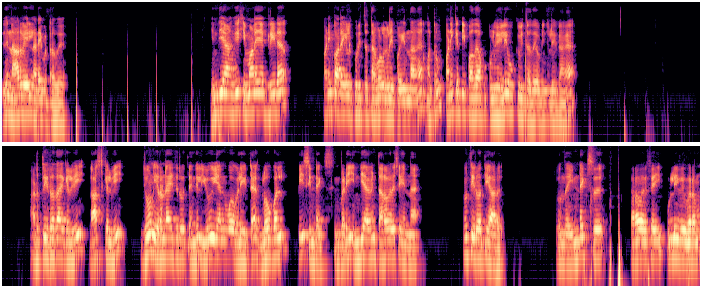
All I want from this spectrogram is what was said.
இது நார்வேயில் நடைபெற்றது. இந்தியா அங்கு ஹிமாலய கிரீட பனிப்பாறைகள் குறித்த தகவல்களை பகிர்ந்தாங்க மற்றும் பனிக்கட்டி பாதுகாப்பு கொள்கைகளை ஊக்குவித்தது அப்படின்னு சொல்லியிருக்காங்க. அடுத்து இருபதாவது கேள்வி லாஸ்ட் கேள்வி. ஜூன் இரண்டாயிரத்தி இருபத்தைந்தில் யுஎன்ஓ வெளியிட்ட குளோபல் பீஸ் இண்டெக்ஸின் படி இந்தியாவின் தரவரிசை என்ன? நூற்றி இருபத்தி ஆறு. ஸோ இந்த இண்டெக்ஸு தரவரிசை புள்ளி விவரம்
